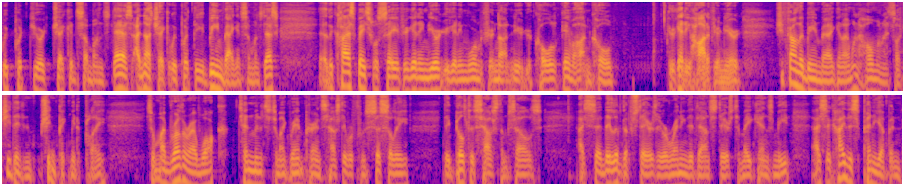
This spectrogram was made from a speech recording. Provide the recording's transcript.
we put your check in someone's desk. Uh, not check it, we put the beanbag in someone's desk. Uh, the classmates will say, if you're getting near it, you're getting warm. If you're not near it, you're cold. Game of hot and cold. You're getting hot if you're near it. She found the beanbag, and I went home and I thought, she didn't, she didn't pick me to play. So my brother, and I walk 10 minutes to my grandparents' house. They were from Sicily. They built this house themselves. I said, they lived upstairs. They were renting the downstairs to make ends meet. I said, hide this penny up in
